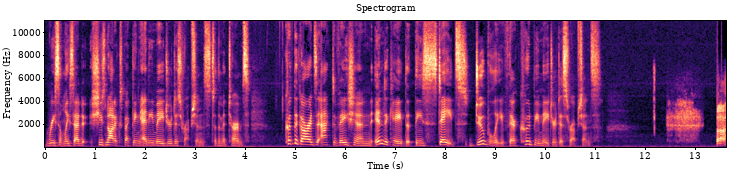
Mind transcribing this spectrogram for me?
recently said she's not expecting any major disruptions to the midterms. Could the Guard's activation indicate that these states do believe there could be major disruptions? Uh,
